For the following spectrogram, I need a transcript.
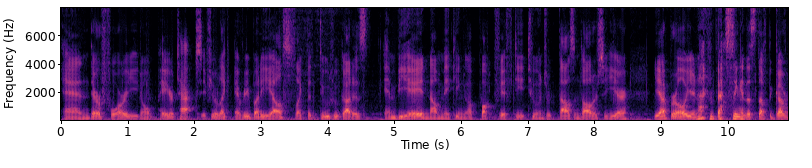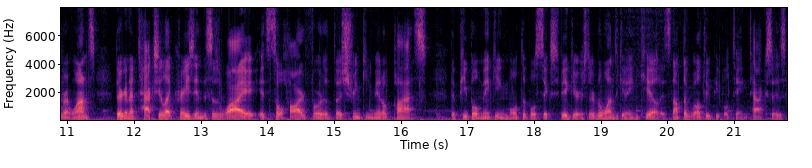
And therefore, you don't pay your tax. If you're like everybody else, like the dude who got his MBA and now making a buck fifty, two hundred thousand dollars a year, yeah, bro, you're not investing in the stuff the government wants. They're gonna tax you like crazy, and this is why it's so hard for the shrinking middle class the people making multiple six figures, they're the ones getting killed. It's not the wealthy people paying taxes.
